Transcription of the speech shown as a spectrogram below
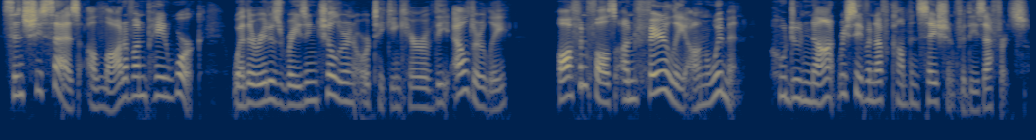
since she says a lot of unpaid work, whether it is raising children or taking care of the elderly, often falls unfairly on women who do not receive enough compensation for these efforts.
